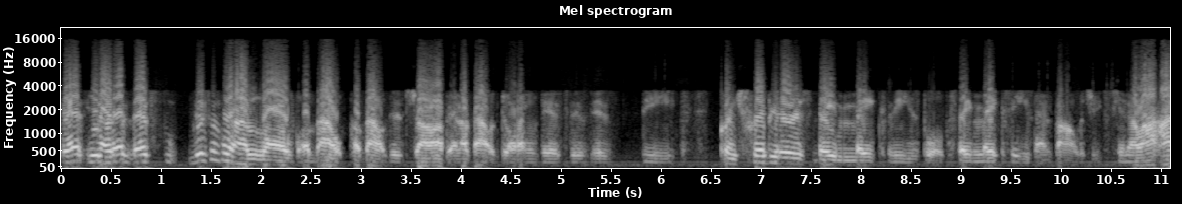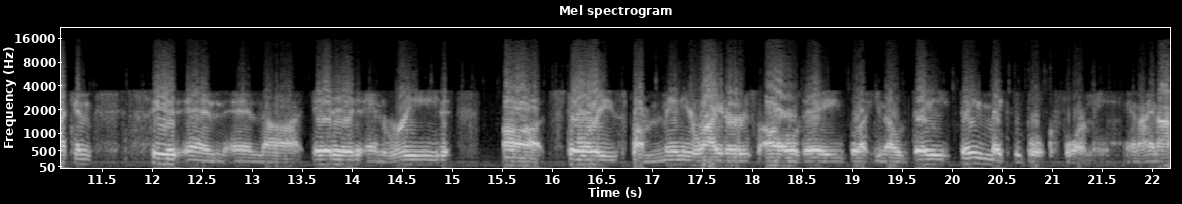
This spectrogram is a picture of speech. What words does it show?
that you know that that's this is what I love about about this job and about doing this is is the contributors they make these books. They make these anthologies. You know i, I can sit and and uh, edit and read uh, stories from many writers all day, but you know they they make the book for me, and I and I,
